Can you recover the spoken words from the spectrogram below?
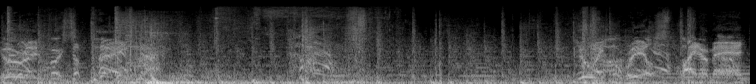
You're in for some pain! You ain't the real Spider-Man!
